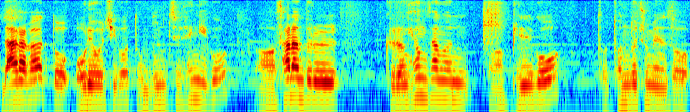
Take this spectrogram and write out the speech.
나라가 또 어려워지고 또 문제 생기고 어, 사람들을 그런 형상은 어, 빌고 또 돈도 주면서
